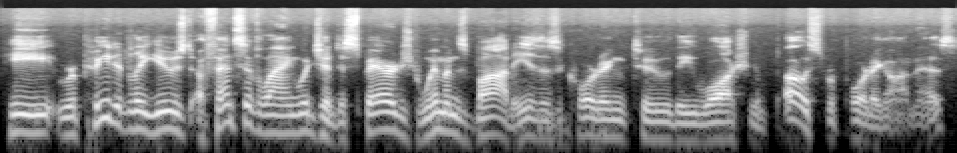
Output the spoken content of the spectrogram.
he repeatedly used offensive language and disparaged women's bodies, as according to the Washington Post reporting on this.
